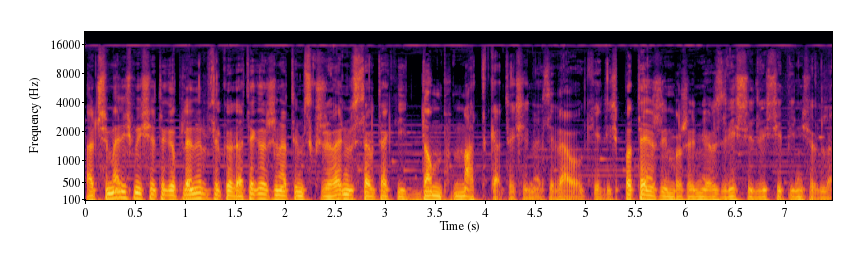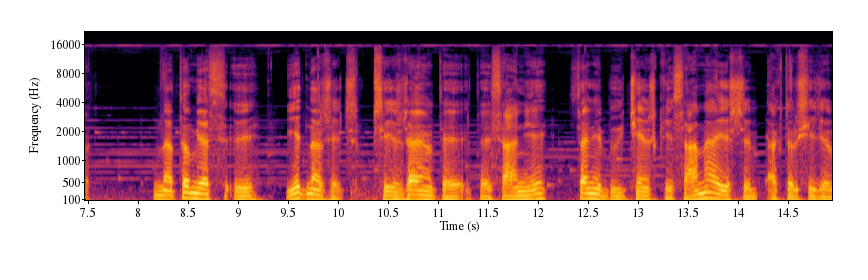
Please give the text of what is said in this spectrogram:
A trzymaliśmy się tego pleneru tylko dlatego, że na tym skrzyżowaniu stał taki dąb matka, to się nazywało kiedyś. Potężny, może miał z 200-250 lat. Natomiast y, jedna rzecz, przyjeżdżają te, te sanie, sanie były ciężkie same, a jeszcze aktor siedział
